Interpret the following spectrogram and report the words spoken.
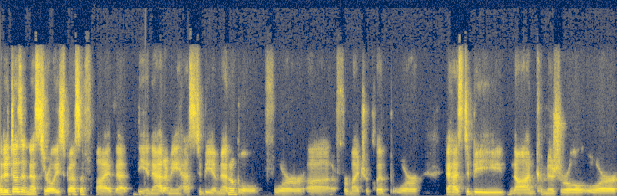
but it doesn't necessarily specify that the anatomy has to be amenable for uh, for MitraClip or it has to be non-commissural or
